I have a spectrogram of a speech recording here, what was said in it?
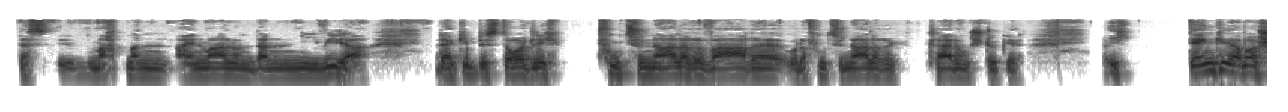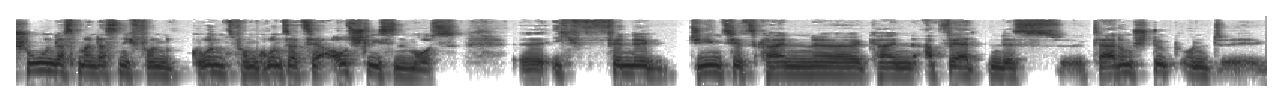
das äh, macht man einmal und dann nie wieder. Da gibt es deutlich funktionalere Ware oder funktionalere Kleidungsstücke. Ich denke aber schon, dass man das nicht von Grund, vom Grundsatz her ausschließen muss. Äh, ich finde Jeans jetzt kein, kein abwertendes Kleidungsstück und äh,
